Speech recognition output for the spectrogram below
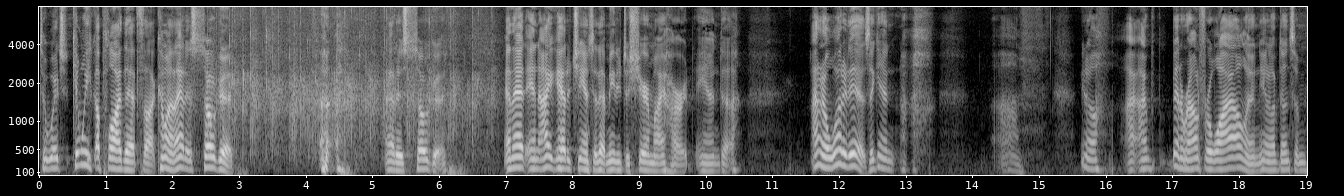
To which, can we applaud that thought? Come on, that is so good. that is so good. And that, and I had a chance at that meeting to share my heart, and uh, I don't know what it is. Again, um, you know, I, I've been around for a while, and you know, I've done some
